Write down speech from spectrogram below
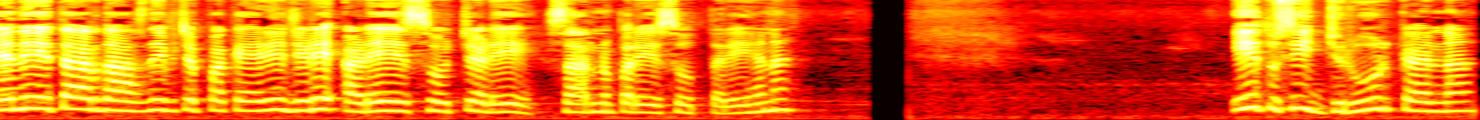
ਕਹਿੰਦੇ ਇਹ ਤਾਂ ਅਰਦਾਸ ਦੇ ਵਿੱਚ ਆਪਾਂ ਕਹਿ ਰਹੇ ਹਾਂ, ਜਿਹੜੇ ਅੜੇ ਸੋ ਝੜੇ, ਸਰਨ ਪਰੇ ਸੋ ਤਰੇ ਹਨਾ। ਇਹ ਤੁਸੀਂ ਜ਼ਰੂਰ ਕਰਨਾ,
